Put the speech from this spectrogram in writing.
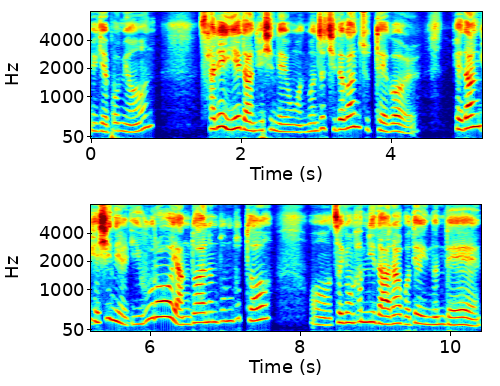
여기에 보면 사례 2에 대한 회신 내용은 먼저 취득한 주택을 해당 회신일 이후로 양도하는 분부터 어, 적용합니다라고 되어 있는데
